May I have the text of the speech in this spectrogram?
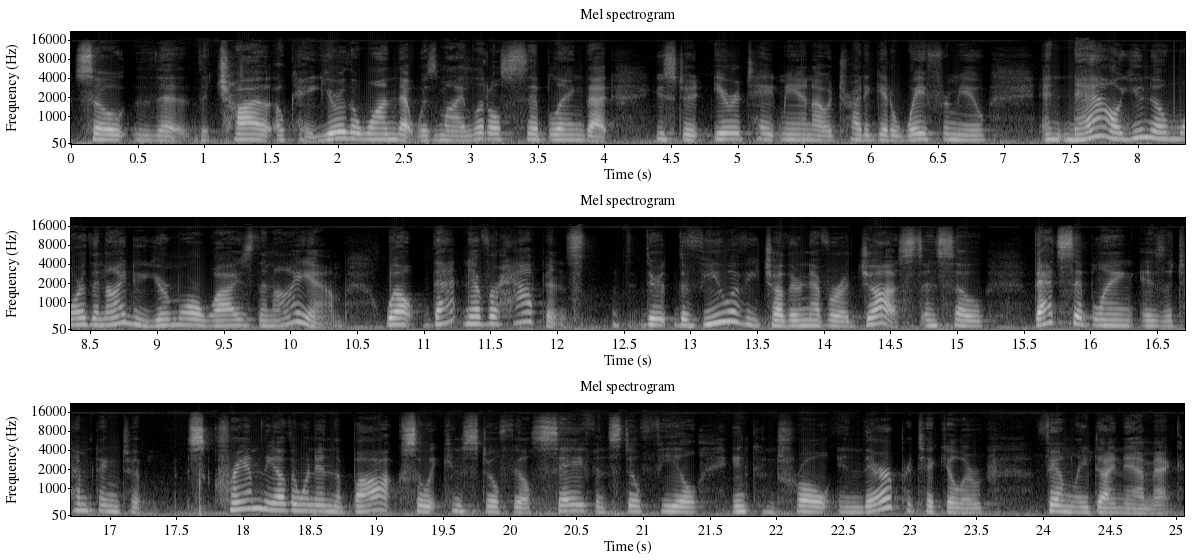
So the, the child, okay, you're the one that was my little sibling that used to irritate me and I would try to get away from you. And now you know more than I do. You're more wise than I am. Well, that never happens. The, the view of each other never adjusts. And so that sibling is attempting to cram the other one in the box so it can still feel safe and still feel in control in their particular family dynamic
